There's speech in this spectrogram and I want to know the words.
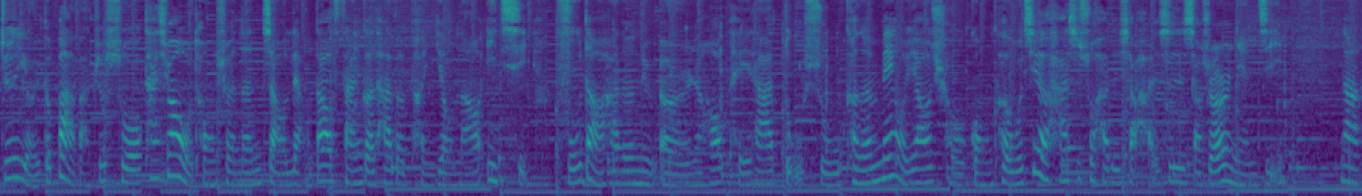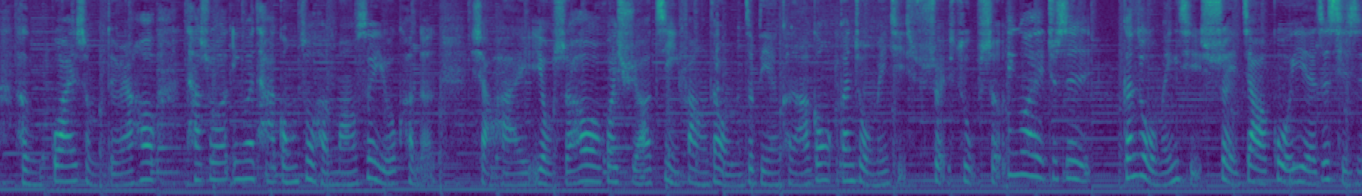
就是有一个爸爸就说他希望我同学能找两到三个他的朋友，然后一起辅导他的女儿，然后陪他读书，可能没有要求功课。我记得他是说他的小孩是小学二年级。那很乖什么的，然后他说，因为他工作很忙，所以有可能小孩有时候会需要寄放在我们这边，可能要跟跟着我们一起睡宿舍，另外就是跟着我们一起睡觉过夜，这其实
